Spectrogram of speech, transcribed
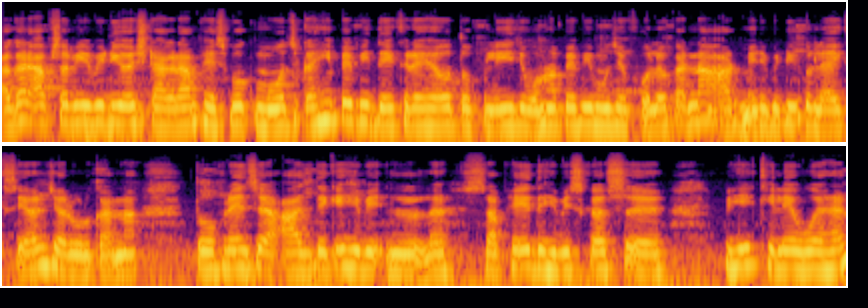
अगर आप सब ये वीडियो इंस्टाग्राम फेसबुक मौज कहीं पर भी देख रहे हो तो प्लीज़ वहाँ पर भी मुझे फॉलो करना और मेरी वीडियो को लाइक, शेयर ज़रूर करना। तो फ्रेंड्स, आज देखिए सफ़ेद हिबिस्कस भी खिले हुए हैं।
